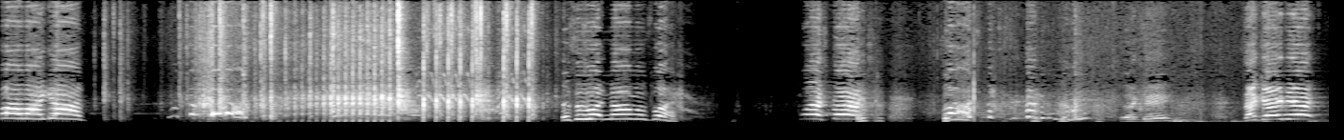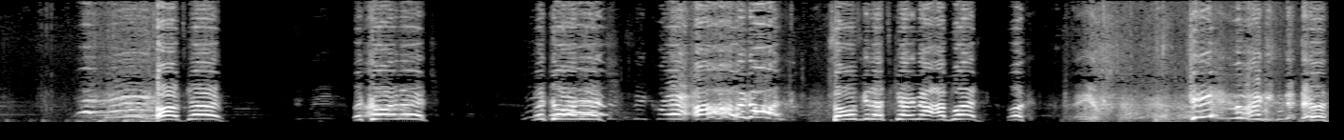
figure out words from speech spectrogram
Oh my god! This is what Nam was like. That game? Is that game yet? Oh, it's game! The carnage! The carnage! Oh my god! Someone's gonna have to carry him out. I bled. Look. Damn. I get, that, that uh,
